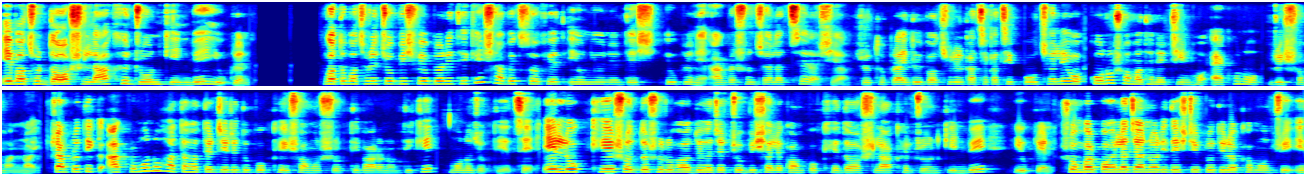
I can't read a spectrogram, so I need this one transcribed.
এবছর দশ লাখ ড্রোন কিনবে ইউক্রেন। গত বছরের চব্বিশ ফেব্রুয়ারি থেকে সাবেক সোভিয়েত ইউনিয়নের দেশ ইউক্রেনে আগ্রাসন চালাচ্ছে রাশিয়া। যুদ্ধ প্রায় দুই বছরের কাছাকাছি পৌঁছালেও কোনো সমাধানের চিহ্ন এখনও দৃশ্যমান নয়। সাম্প্রতিক আক্রমণ ও হতাহতের জেরে দুপক্ষেই সমরশক্তি বাড়ানোর দিকে মনোযোগ দিয়েছে। এর লক্ষ্যে সদ্য শুরু হওয়া দুই হাজার চব্বিশ সালে কমপক্ষে দশ লাখ ড্রোন কিনবে ইউক্রেন। সোমবার পহেলা জানুয়ারি দেশটির প্রতিরক্ষা মন্ত্রী এ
